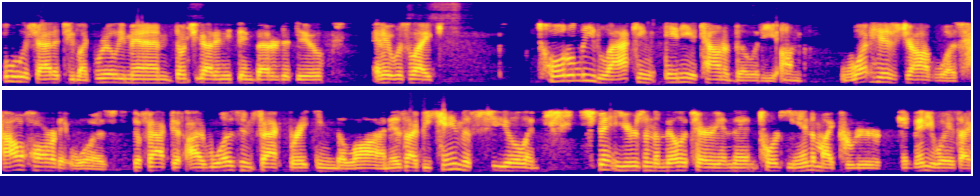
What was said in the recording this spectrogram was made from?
foolish attitude like really man don't you got anything better to do and it was like totally lacking any accountability on what his job was, how hard it was, the fact that I was in fact breaking the law. And as I became a SEAL and spent years in the military and then towards the end of my career, in many ways, I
